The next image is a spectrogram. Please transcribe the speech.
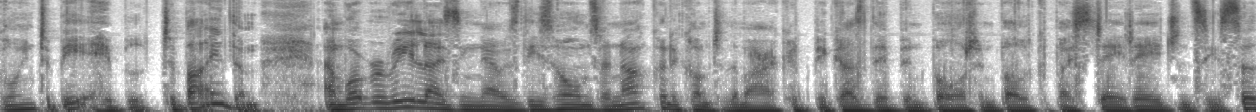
going to be able to buy them. And what we're realizing now is these homes are not going to come to the market because they've been bought in bulk by state agencies. So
